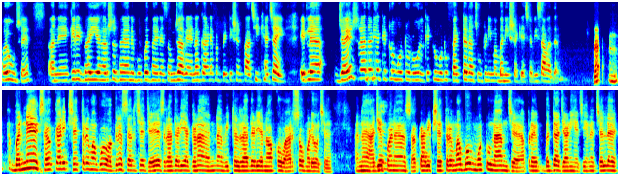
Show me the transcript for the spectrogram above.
થયું છે. અને કિરીટભાઈએ હર્ષદભાઈ અને ભૂપતભાઈને સમજાવ્યા, એના કારણે પણ પિટિશન પાછી ખેંચાઈ. એટલે જયેશ રાદડિયા કેટલો મોટો રોલ કેટલું મોટું ફેક્ટર આ ચૂંટણીમાં બની શકે છે વિસાવદરમાં? બંને સહકારી ક્ષેત્રમાં બહુ અગ્રસર છે. જયેશ રાદડિયા ઘણા એમના વિઠ્ઠલ રાદડિયાનો આખો વારસો મળ્યો છે. અને આજે પણ સહકારી ક્ષેત્રમાં બહુ મોટું નામ છે. આપણે બધા જાણીએ છીએ. અને છેલ્લે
